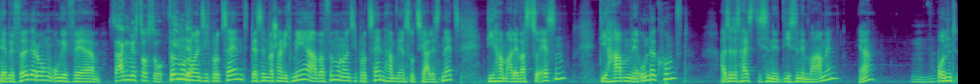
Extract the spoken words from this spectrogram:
der Bevölkerung, ungefähr sagen wir es doch so. in der- 95 Prozent, das sind wahrscheinlich mehr, aber 95 Prozent haben wir ein soziales Netz. Die haben alle was zu essen, die haben eine Unterkunft, also das heißt, die sind, die sind im Warmen, ja, Mhm. und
